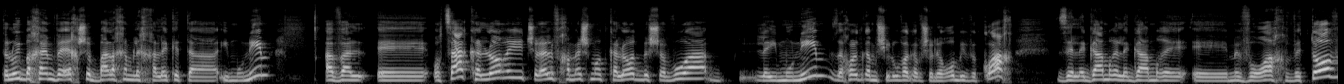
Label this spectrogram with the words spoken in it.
תלוי בכם ואיך שבא לכם לחלק את האימונים. אבל אה, הוצאה קלורית של 1,500 קלוריות בשבוע לאימונים, זה יכול להיות גם שילוב אגב של אירובי וכוח, זה לגמרי לגמרי אה, מבורך וטוב.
